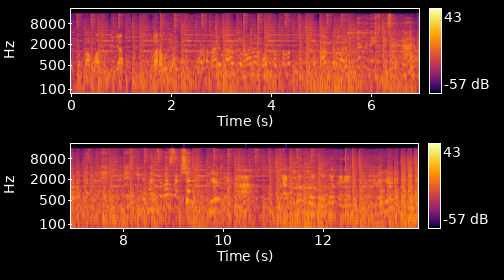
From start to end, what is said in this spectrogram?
प्रस्ताव पास हो गया दोबारा हो गया। और हमारे माल को माना बहुत सर्वसम्मति से उसको पास करवाया। उत्तर प्रदेश की सरकार और उत्तर प्रदेश प्रदेश की विधानसभा सक्षम है। ये सरकार कराने को रही है।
